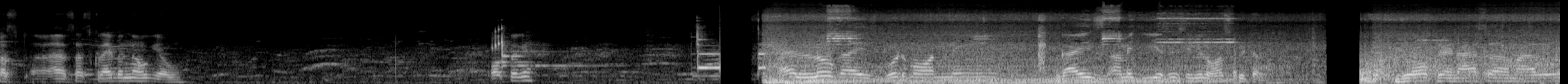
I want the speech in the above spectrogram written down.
સબસ્ક્રાઈબર ના હું કેવું ઓકે કે hello guys good morning guys અમે જઈએ છીએ સિવિલ હોસ્પિટલ જો ફ્રેન્ડ આ છે અમારું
